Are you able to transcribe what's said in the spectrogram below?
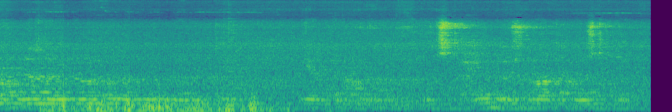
رب العالمين إياك نعبد ونستعين صراط المستقيم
